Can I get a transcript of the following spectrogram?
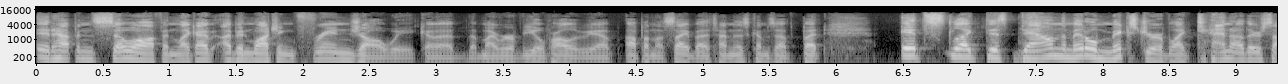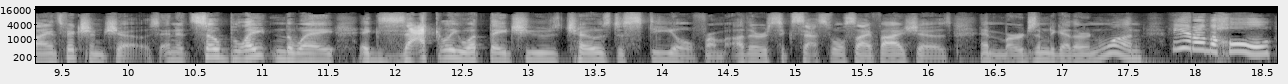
it happens so often. Like I've, I've been watching Fringe all week. Uh, my review will probably be up, up on the site by the time this comes up. But it's like this down the middle mixture of like ten other science fiction shows, and it's so blatant the way exactly what they choose chose to steal from other successful sci-fi shows and merge them together in one. And on the whole,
